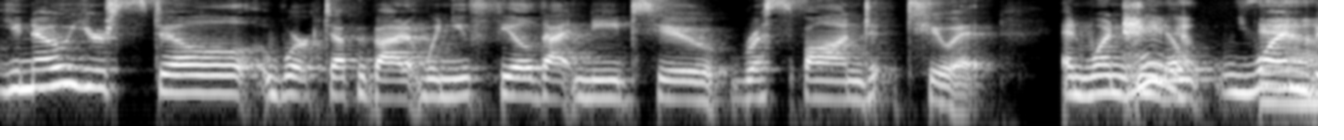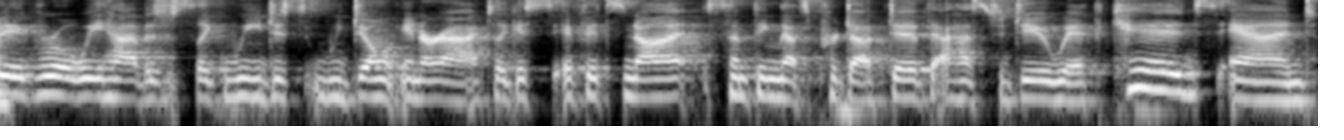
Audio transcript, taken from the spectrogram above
You know, you're still worked up about it when you feel that need to respond to it. And one, you know, one yeah. big rule we have is just like we just we don't interact. Like if it's not something that's productive that has to do with kids and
